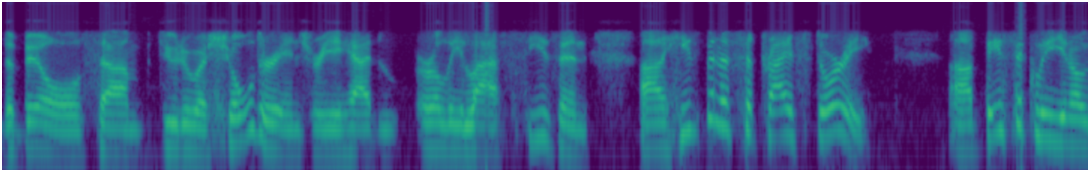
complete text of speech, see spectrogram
the Bills um, due to a shoulder injury he had early last season. Uh, he's been a surprise story. Uh, basically, you know,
